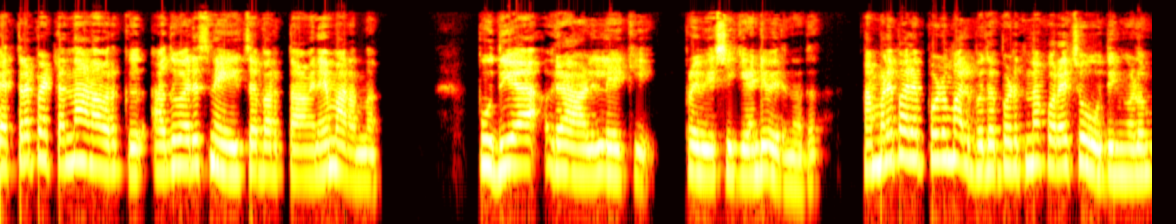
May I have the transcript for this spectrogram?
എത്ര പെട്ടെന്നാണ് അവർക്ക് അതുവരെ സ്നേഹിച്ച ഭർത്താവിനെ മറന്ന് പുതിയ ഒരാളിലേക്ക് പ്രവേശിക്കേണ്ടി വരുന്നത്. നമ്മളെ പലപ്പോഴും അത്ഭുതപ്പെടുത്തുന്ന കുറെ ചോദ്യങ്ങളും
